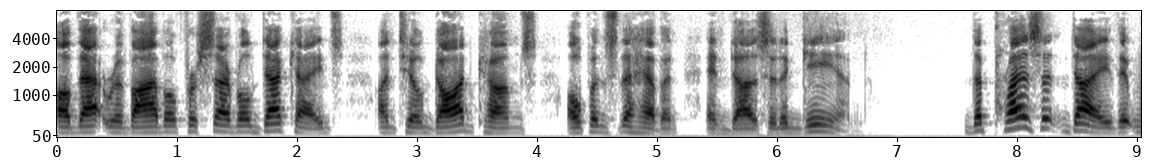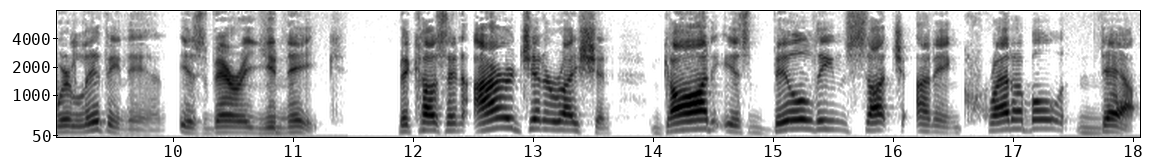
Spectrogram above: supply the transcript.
of that revival for several decades until God comes, opens the heaven, and does it again. The present day that we're living in is very unique because in our generation, God is building such an incredible depth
